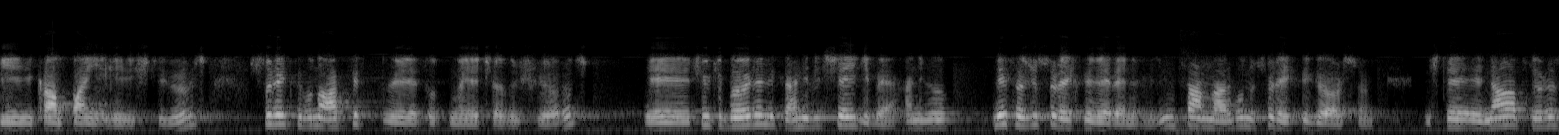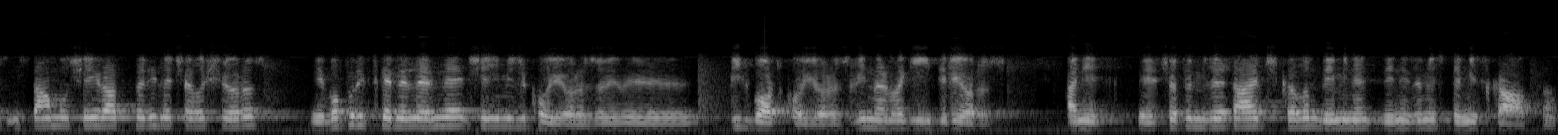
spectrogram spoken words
bir kampanya geliştiriyoruz. Sürekli bunu aktif e, tutmaya çalışıyoruz. E, çünkü böylelikle hani bir şey gibi hani bu mesajı sürekli verelim. İnsanlar bunu sürekli görsün. İşte e, ne yapıyoruz? İstanbul şehir hatlarıyla çalışıyoruz. E, vapur iskelelerine şeyimizi koyuyoruz. E, billboard koyuyoruz. Winner'la giydiriyoruz. Hani e, çöpümüze sahip çıkalım, demine, denizimiz temiz kalsın.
